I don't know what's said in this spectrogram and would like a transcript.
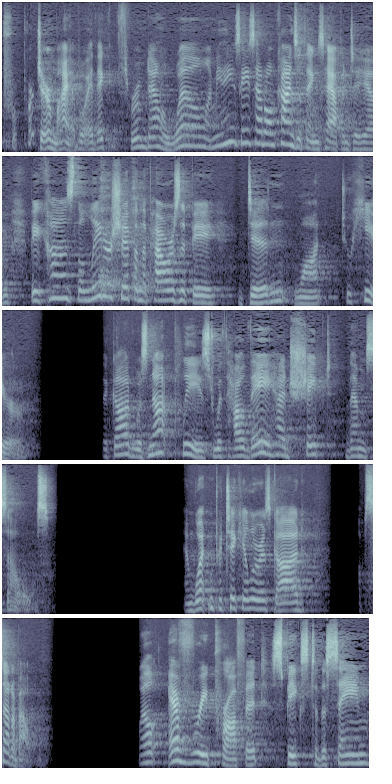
poor Jeremiah, boy, they threw him down a well. I mean, he's, he's had all kinds of things happen to him because the leadership and the powers that be didn't want to hear that God was not pleased with how they had shaped themselves. And what in particular is God upset about? Well, every prophet speaks to the same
